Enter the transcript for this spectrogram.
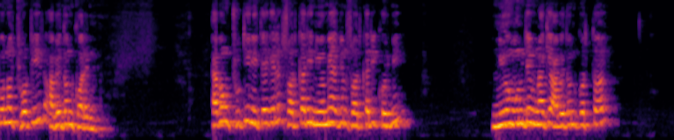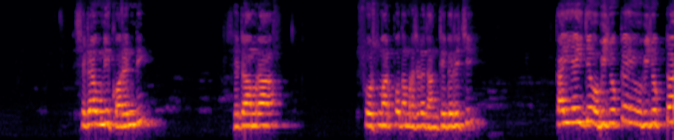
কোনো ছুটির আবেদন করেননি এবং ছুটি নিতে গেলে সরকারি নিয়মে একজন সরকারি কর্মী নিয়ম অনুযায়ী ওনাকে আবেদন করতে হয়। সেটা উনি করেননি। সেটা আমরা সোর্স মারফত আমরা সেটা জানতে পেরেছি। তাই এই যে অভিযোগটা, এই অভিযোগটা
